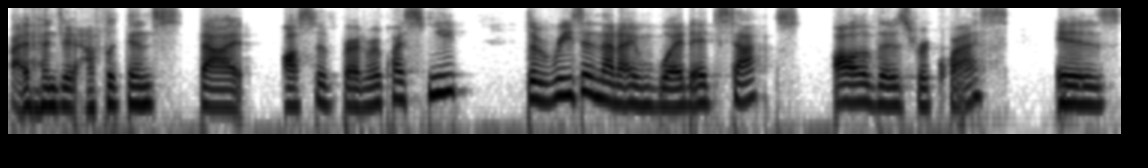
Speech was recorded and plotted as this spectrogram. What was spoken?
500 applicants that also friend request me. The reason that I would accept all of those requests is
